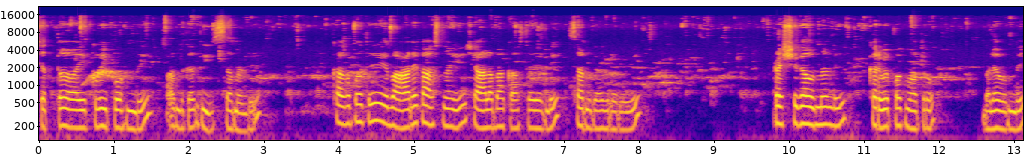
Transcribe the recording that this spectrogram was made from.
చెత్త ఎక్కువైపోతుంది. అందుకని తీస్తామండి కాకపోతే బాగానే కాస్తున్నాయి. చాలా బాగా కాస్తాయండి సన్నజాజులు అనేవి. ఫ్రెష్గా ఉందండి. కరివేపాకు మాత్రం భలే ఉంది.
